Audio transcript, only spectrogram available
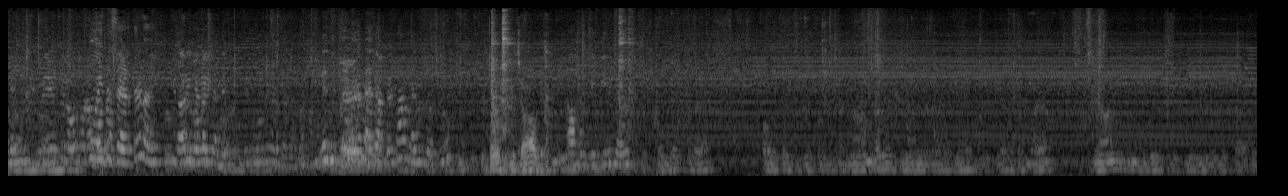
ਤੂੰ ਇੱਥੇ ਸਾਈਡ ਤੇ ਹੜਾ ਸੀ। ਸਾਰੀ ਜਗ੍ਹਾ ਛੱਡ ਨਹੀਂ ਜਿੱਥੇ ਮੈਂ ਮੈਂ ਤਾਂ ਆਪਣੇ ਹਿਸਾਬ ਨਾਲ ਦੱਸੀ ਉਹ ਬਚਾ ਹੋ। ਗਿਆ। ਆਹੋ ਜਿੱਦੀ ਨਹੀਂ ਮੈਂ ਨਾਮ ਦਾ ਨਾਮ ਦਾ ਫਰਮਾਇਆ ਨਾਮ ਗੁਰੂ ਜੀ ਦੇ ਗੁਰੂ ਜੀ ਦੇ ਪਾਦੇ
